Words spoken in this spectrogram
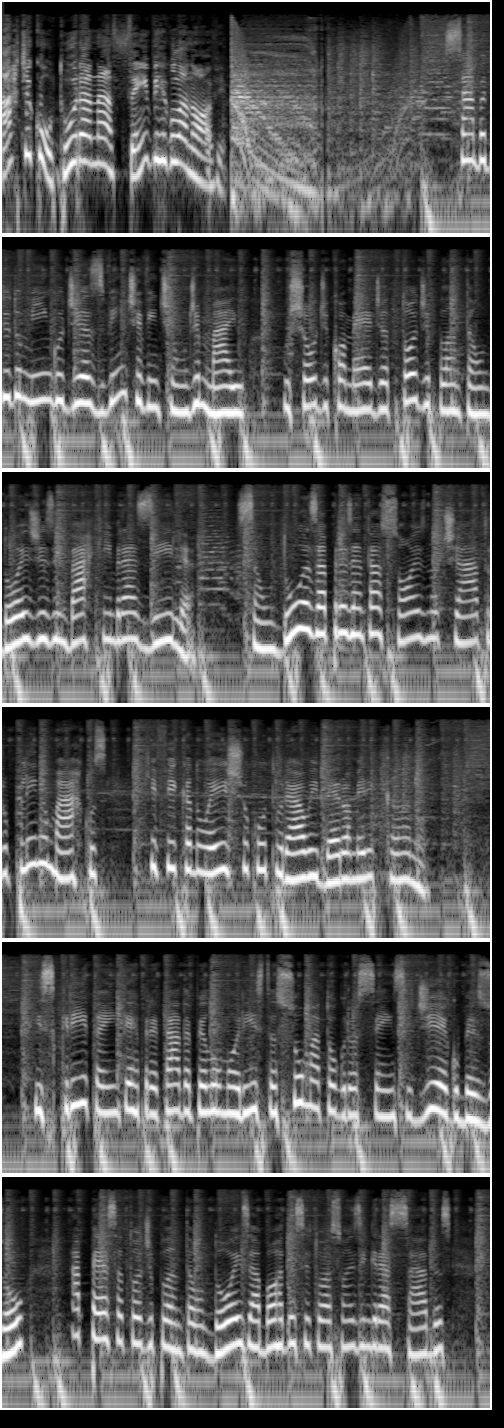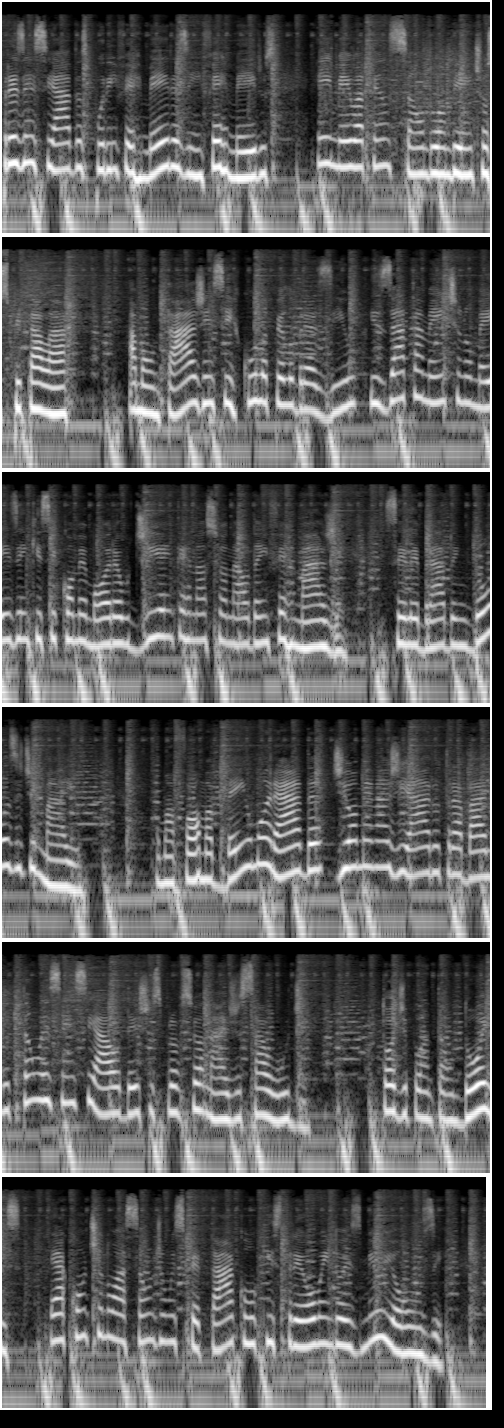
Arte e Cultura na 100,9. Sábado e domingo, dias 20 e 21 de maio, o show de comédia Tô de Plantão 2 desembarque em Brasília. São duas apresentações no Teatro Plínio Marcos, que fica no eixo cultural ibero-americano. Escrita e interpretada pelo humorista sul-matogrossense Diego Bezou, a peça Tô de Plantão 2 aborda situações engraçadas presenciadas por enfermeiras e enfermeiros em meio à tensão do ambiente hospitalar. A montagem circula pelo Brasil exatamente no mês em que se comemora o Dia Internacional da Enfermagem, celebrado em 12 de maio. Uma forma bem humorada de homenagear o trabalho tão essencial destes profissionais de saúde. Tô de Plantão 2 é a continuação de um espetáculo que estreou em 2011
